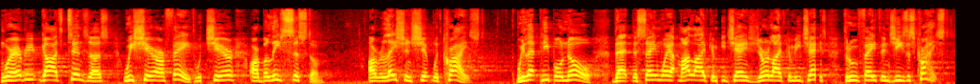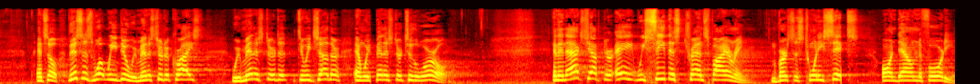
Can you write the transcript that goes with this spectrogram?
Wherever God sends us, we share our faith, we share our belief system, our relationship with Christ. We let people know that the same way my life can be changed, your life can be changed through faith in Jesus Christ. And so, this is what we do we minister to Christ, we minister to, to each other, and we minister to the world. And in Acts chapter 8, we see this transpiring in verses 26 on down to 40.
